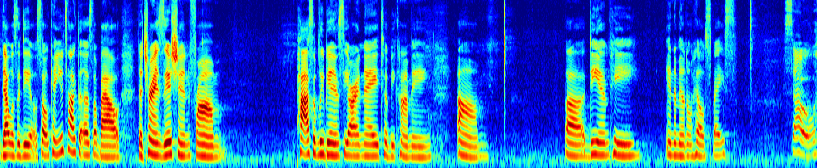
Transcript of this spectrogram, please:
that was a deal. So can you talk to us about the transition from possibly being CRNA to becoming um, uh, DNP in the mental health space? So,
